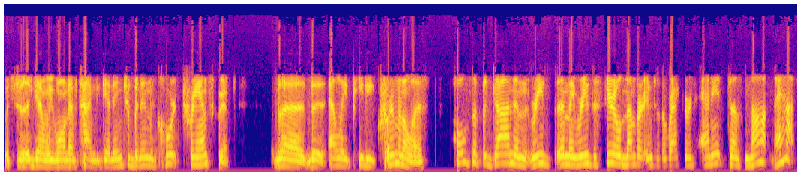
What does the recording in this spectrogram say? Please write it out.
which again we won't have time to get into. But in the court transcript, the the LAPD criminalist holds up a gun and read and they read the serial number into the record and it does not match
